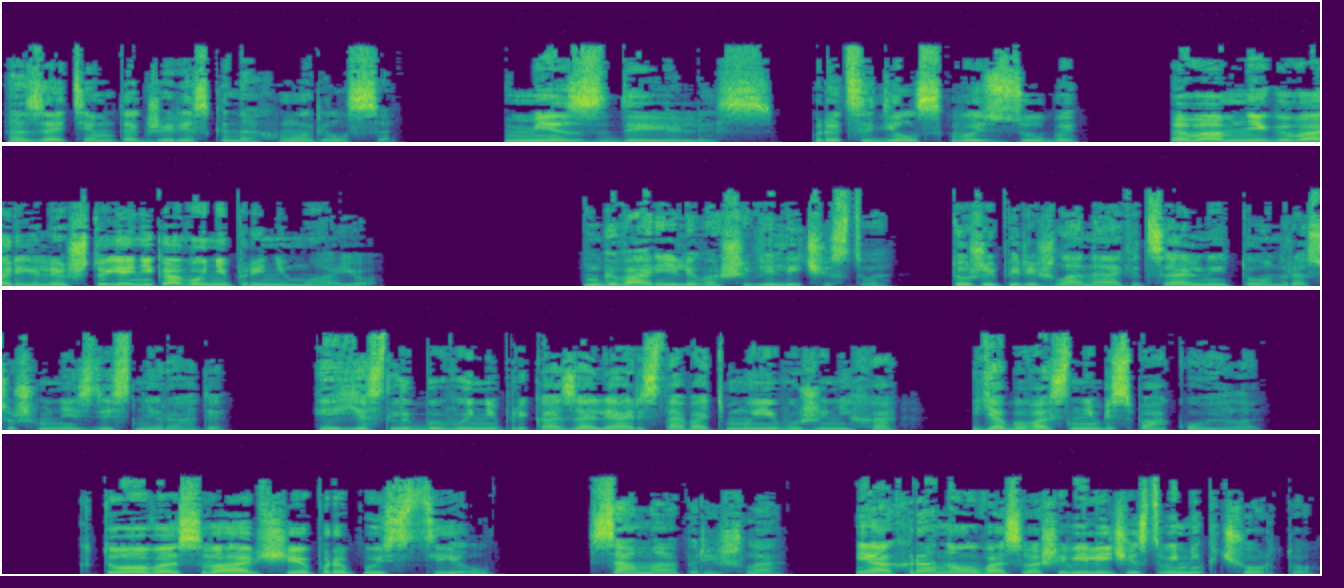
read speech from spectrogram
а затем также резко нахмурился. «Мисс Дейлис», — процедил сквозь зубы, — «вам не говорили, что я никого не принимаю?» «Говорили, Ваше Величество», — тоже перешла на официальный тон, раз уж мне здесь не рады. «И если бы вы не приказали арестовать моего жениха, я бы вас не беспокоила». «Кто вас вообще пропустил?» «Сама пришла. И охрана у вас, ваше величество, ни к черту».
